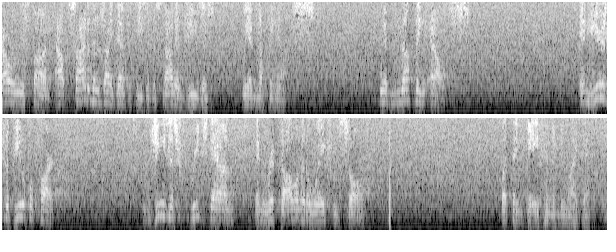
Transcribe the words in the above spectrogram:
how we respond, outside of those identities, if it's not in Jesus, we have nothing else. We have nothing else. And here's the beautiful part. Jesus reached down and ripped all of it away from Saul, but then gave him a new identity.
